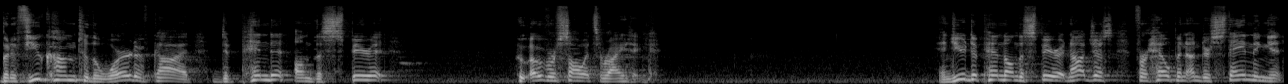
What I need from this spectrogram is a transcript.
But if you come to the Word of God dependent on the Spirit who oversaw its writing. And you depend on the Spirit not just for help in understanding it,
